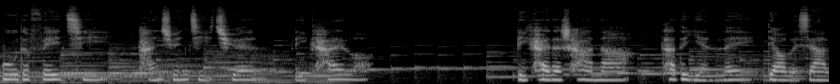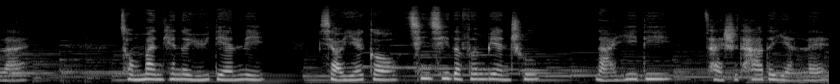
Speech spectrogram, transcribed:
蓦地飞起，盘旋几圈，离开了。离开的刹那，他的眼泪掉了下来。从漫天的雨点里，小野狗清晰地分辨出，哪一滴才是他的眼泪。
